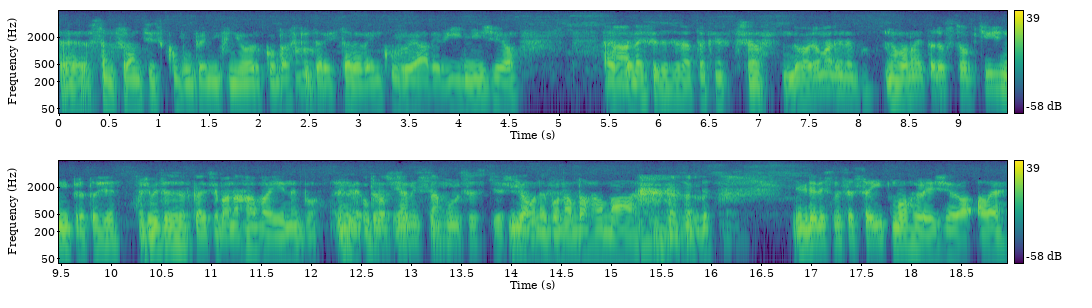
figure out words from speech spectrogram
v San Francisku, bubeník v New Yorku, baskytarista ve Vancouveru, já ve Vídni, že jo. A nechcete se dát tak třeba dohromady, nebo? No ono je to dost obtížný, protože... Že byste se setkali třeba na Havaji, nebo někde uprostřed, já myslím, na půl cestě, že jo? nebo na Bahamách, někde, někde bychom se sejít mohli, že jo, ale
